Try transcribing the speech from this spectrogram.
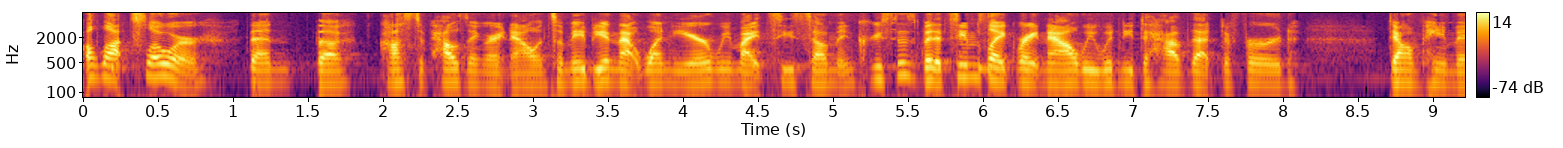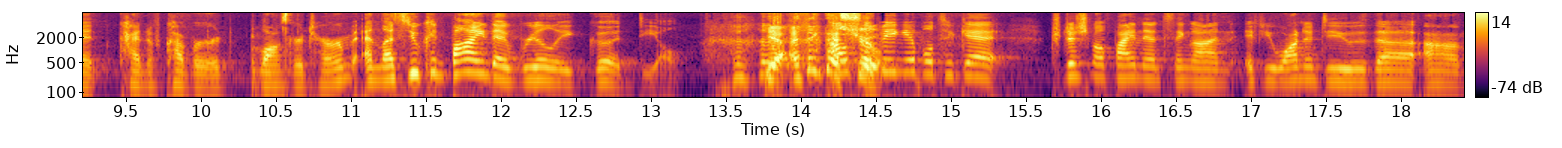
a lot slower than the cost of housing right now, and so maybe in that one year we might see some increases. But it seems like right now we would need to have that deferred down payment kind of covered longer term, unless you can find a really good deal. Yeah, I think that's true. also true. being able to get traditional financing on if you want to do the um,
